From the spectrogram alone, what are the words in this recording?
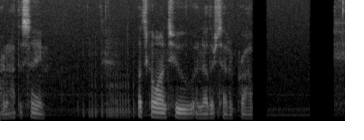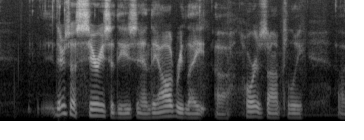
are not the same. Let's go on to another set of problems. There's a series of these and they all relate uh, horizontally uh,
